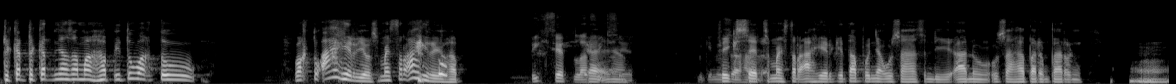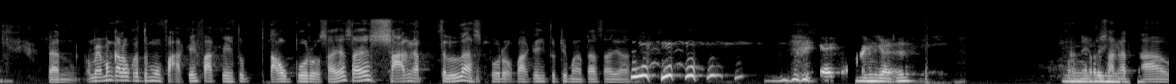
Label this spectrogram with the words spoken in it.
dekat-dekatnya sama hub itu waktu waktu akhir ya semester akhir ya hub. Fixed lah, Kayaknya. fixed. Bikin Fixed usaha. semester akhir kita punya usaha sendiri, anu usaha bareng-bareng. Hmm. Dan memang kalau ketemu Fakih, Fakih itu tahu borok saya, saya sangat jelas borok Fakih itu di mata saya. Dan itu sangat tahu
